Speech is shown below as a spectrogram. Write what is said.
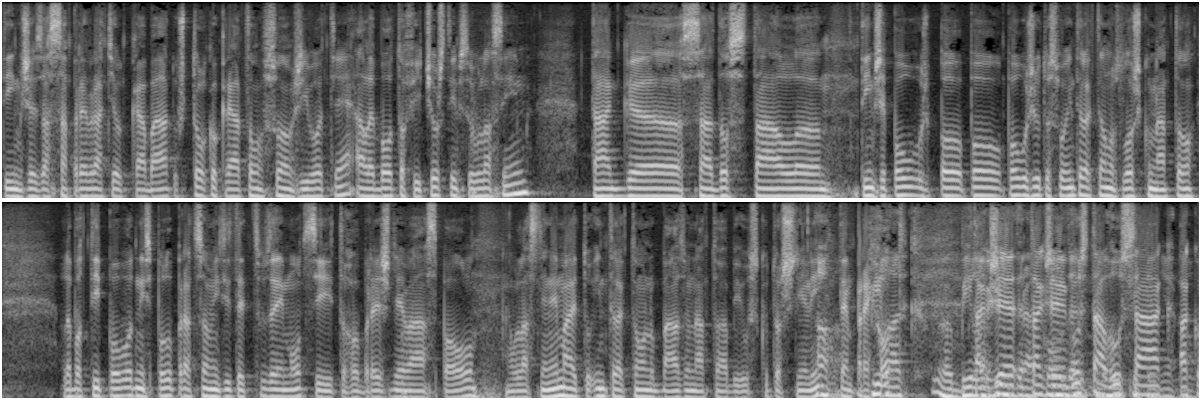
tým, že zasa prevratil kabát už toľkokrát v svojom živote, ale bol to feature, s tým súhlasím, tak e, sa dostal e, tým, že použ, po, po, použil tú svoju intelektuálnu zložku na to, lebo tí pôvodní spolupracovníci tej cudzej moci, toho Brežneva spol, vlastne nemajú tú intelektuálnu bázu na to, aby uskutočnili Aha, ten prechod. Bilak, e, Bilak, takže Indra, takže Kolder, Gustav Husák ako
